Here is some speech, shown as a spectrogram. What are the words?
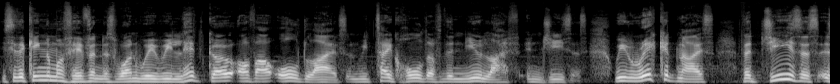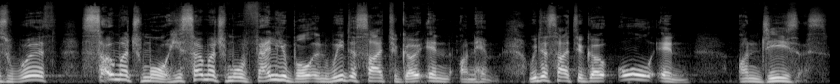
You see, the kingdom of heaven is one where we let go of our old lives and we take hold of the new life in Jesus. We recognize that Jesus is worth so much more. He's so much more valuable, and we decide to go in on him. We decide to go all in on Jesus.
